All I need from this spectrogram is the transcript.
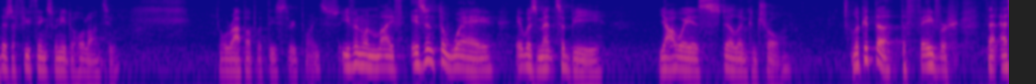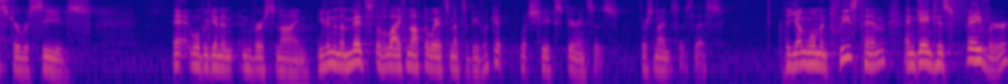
There's a few things we need to hold on to. We'll wrap up with these three points. Even when life isn't the way it was meant to be, Yahweh is still in control. Look at the, the favor that Esther receives. Eh, we'll begin in, in verse 9. Even in the midst of life not the way it's meant to be, look at what she experiences. Verse 9 says this the young woman pleased him and gained his favor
